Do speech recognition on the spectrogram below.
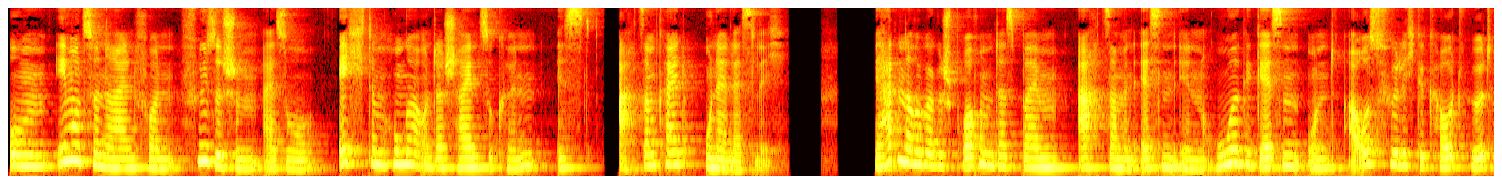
Um emotionalen von physischem, also echtem Hunger unterscheiden zu können, ist Achtsamkeit unerlässlich. Wir hatten darüber gesprochen, dass beim achtsamen Essen in Ruhe gegessen und ausführlich gekaut wird.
